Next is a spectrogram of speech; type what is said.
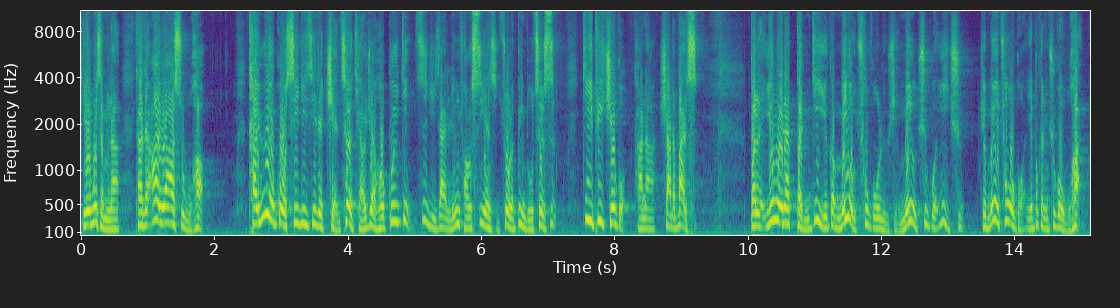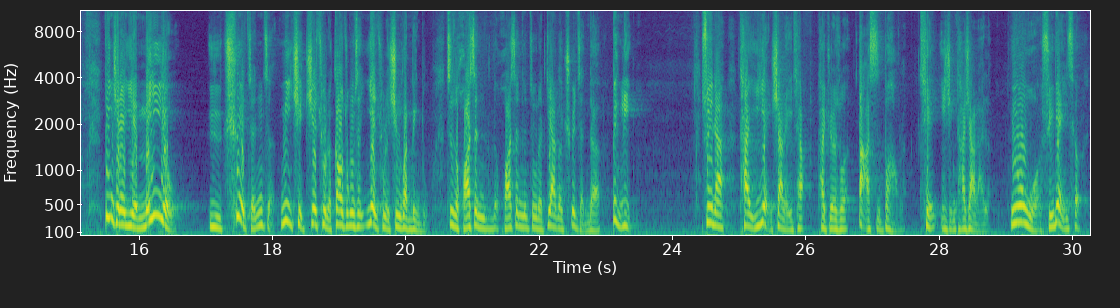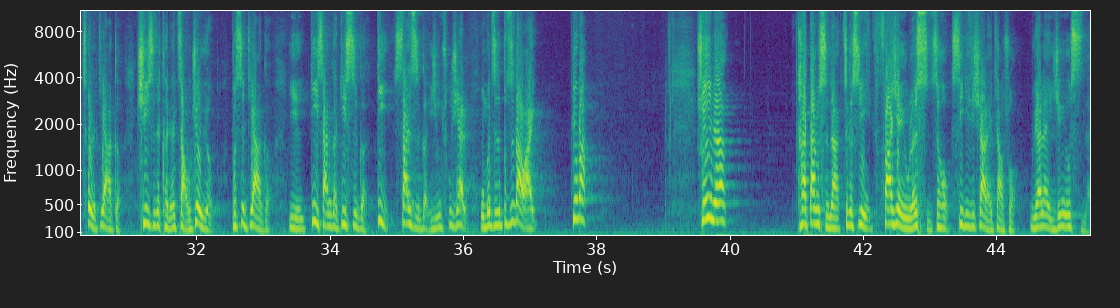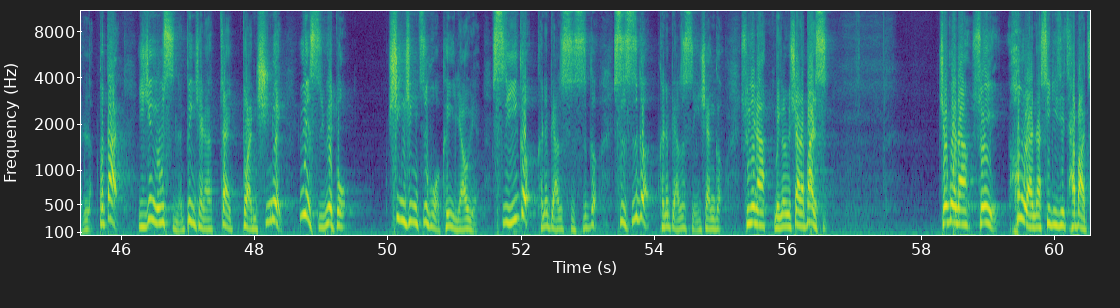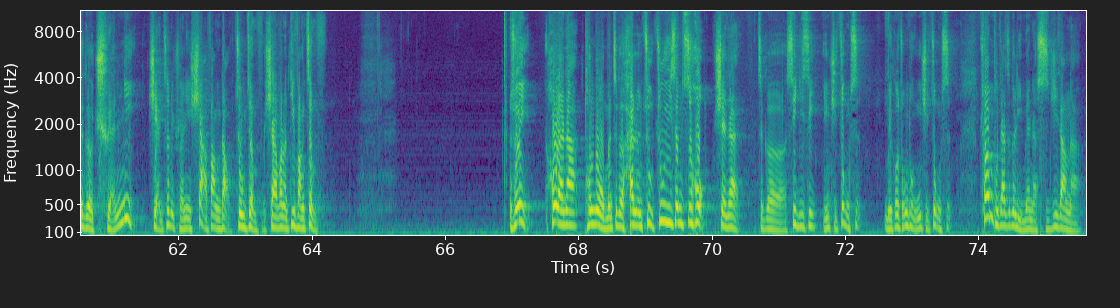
因为为什么呢？他在二月二十五号，他越过 CDC 的检测条件和规定，自己在临床实验室做了病毒测试。第一批结果他呢吓得半死。本来因为呢本地一个没有出国旅行、没有去过疫区，就没有出过国，也不可能去过武汉，并且呢也没有。与确诊者密切接触的高中生验出了新冠病毒，这是华盛华盛顿州的第二个确诊的病例。所以呢，他一验吓了一跳，他觉得说大事不好了，天已经塌下来了。因为我随便一测，测了第二个，其实可能早就有，不是第二个，也第三个、第四个、第三十个已经出现了，我们只是不知道而已，对吧？所以呢。他当时呢，这个事情发现有人死之后，CDC 吓了一跳说，原来已经有死人了，不但已经有死人，并且呢，在短期内越死越多，星星之火可以燎原，死一个可能表示死十个，死十个可能表示死一千个，所以呢，每个人吓得半死。结果呢，所以后来呢，CDC 才把这个权力检测的权利下放到州政府，下放到地方政府。所以后来呢，通过我们这个海伦朱朱医生之后，现在。这个 CDC 引起重视，美国总统引起重视，川普在这个里面呢，实际上呢，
